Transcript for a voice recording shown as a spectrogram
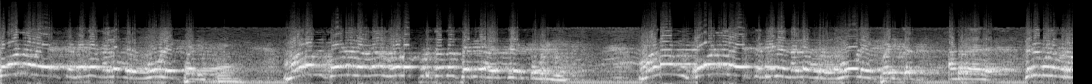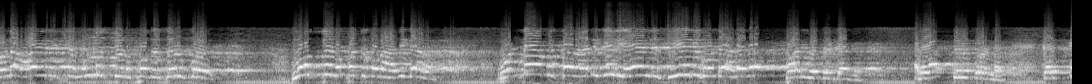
கோணலா இருக்கிறதுனா நல்ல ஒரு நூலை படிப்பு மரம் கோணலான நூலை பிடிச்சது சரியா அறுத்து எடுக்க முடியும். மனம் கோணலா இருக்கிறதுனா நல்ல ஒரு நூலை படிக்கிறது அந்த திருமணம் வந்து ஆயிரத்தி முன்னூத்தி முப்பது திருக்குறள். நூத்தி முப்பத்தி மூணு அதிகாரம். ஒன்னே முக்கால் அடிகள் ஏழு சீறு கொண்டு அழகா பாடி வச்சிருக்காங்க. அதையா திருக்குறள் கற்க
